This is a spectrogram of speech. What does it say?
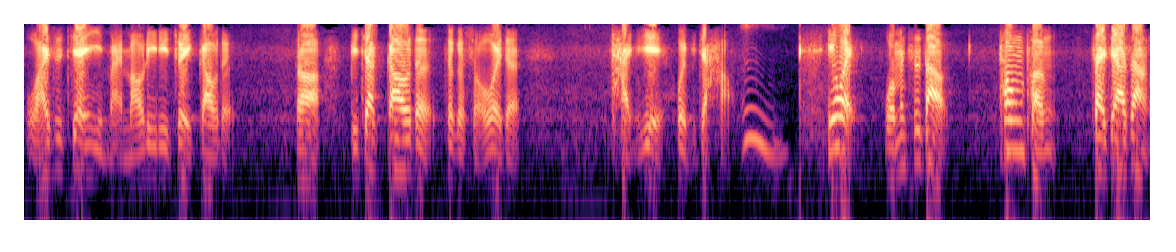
我还是建议买毛利率最高的，啊，比较高的这个所谓的产业会比较好。嗯，因为我们知道通膨再加上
